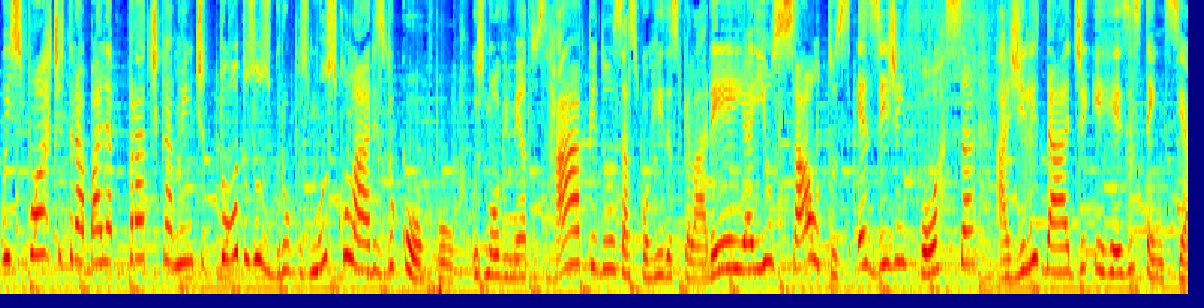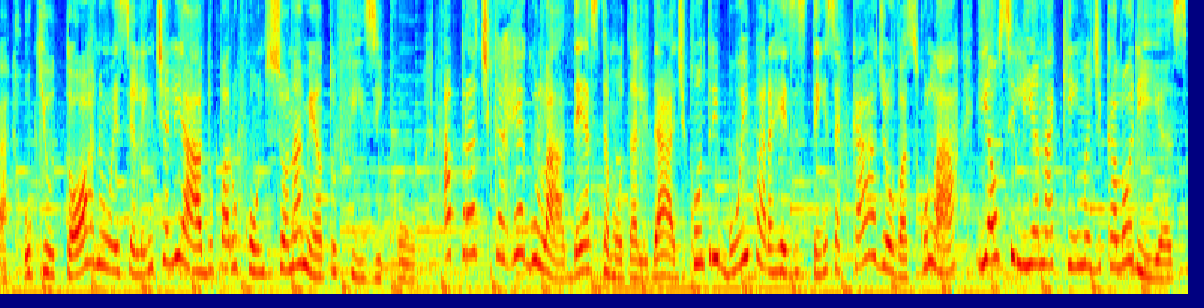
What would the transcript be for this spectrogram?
O esporte trabalha praticamente todos os grupos musculares do corpo. Os movimentos rápidos, as corridas pela areia e os saltos exigem força, agilidade e resistência, o que o torna um excelente aliado para o condicionamento físico. A prática regular desta modalidade contribui para a resistência cardiovascular e auxilia na queima de calorias,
